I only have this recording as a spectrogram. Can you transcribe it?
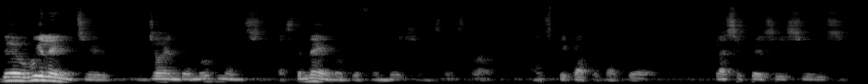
they're willing to join the movements as the name of the foundations as well and speak up about the waste issues.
